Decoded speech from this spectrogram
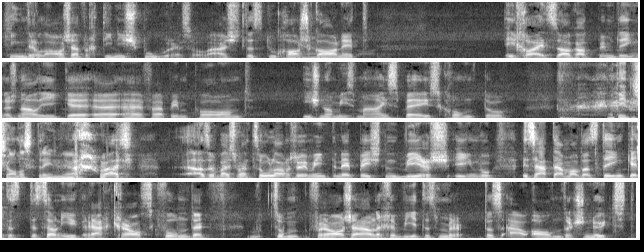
hinterlässt einfach deine Spuren, so, weißt dass du kannst ja. gar nicht ich kann jetzt da gerade beim Ding noch schnell eingeben, äh, beim Pond ist noch mein MySpace-Konto ja, dort ist alles drin, ja. weißt also weißt, wenn du so lange schon im Internet bist, dann wirst du irgendwo... Es hat auch mal das Ding gegeben, das, das habe ich recht krass gefunden, zum veranschaulichen, wie dass man das auch anders nützt.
